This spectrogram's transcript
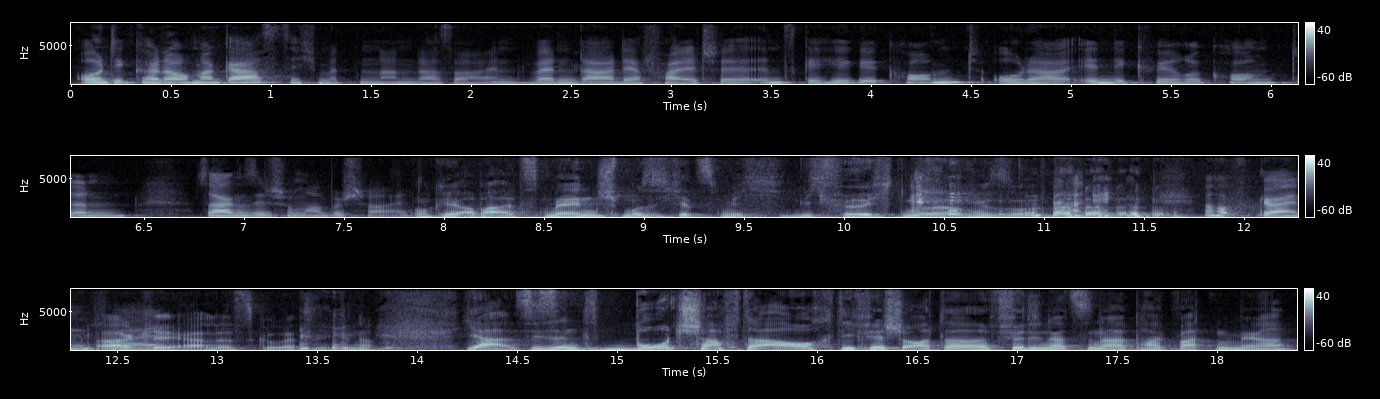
Und die können auch mal garstig miteinander sein. Wenn da der Falsche ins Gehege kommt oder in die Quere kommt, dann sagen sie schon mal Bescheid. Okay, aber als Mensch muss ich jetzt mich nicht fürchten oder irgendwie so? Nein, auf keinen Fall. Okay, alles gut. Genau. Ja, Sie sind Botschafter auch, die Fischotter für den Nationalpark Wattenmeer,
